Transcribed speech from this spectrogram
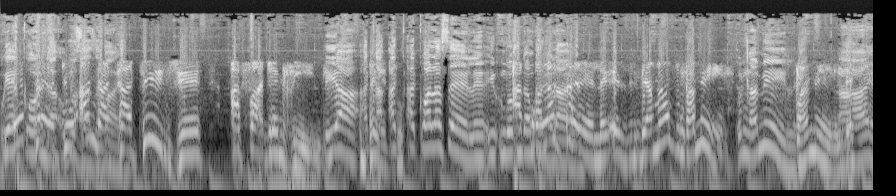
uyayiqonda uphethu ubuzaza bayo angathathi nje afake endlini ya aqwalasele ngomntu amkhangelayo aqwalasele ezinto yamazi ungqamile ungqamile ungqamile hayi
